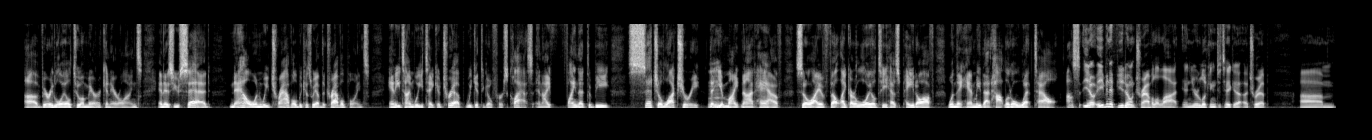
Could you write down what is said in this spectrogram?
uh, very loyal to American Airlines. And as you said, now when we travel, because we have the travel points, anytime we take a trip, we get to go first class. And I find that to be such a luxury that you might not have. So I have felt like our loyalty has paid off when they hand me that hot little wet towel. I'll, you know, even if you don't travel a lot and you're looking to take a, a trip, um,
